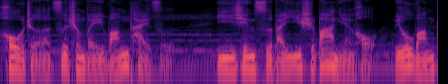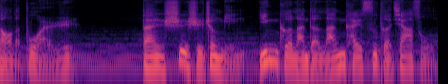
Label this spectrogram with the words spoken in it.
后者自称为王太子。一因四百一十八年后流亡到了布尔日。但事实证明，英格兰的兰开斯特家族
